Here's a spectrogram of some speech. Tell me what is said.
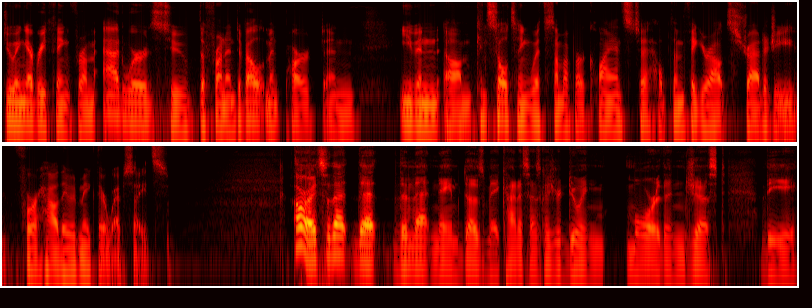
doing everything from AdWords to the front end development part and even um, consulting with some of our clients to help them figure out strategy for how they would make their websites. All right, so that that then that name does make kind of sense because you're doing more than just the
